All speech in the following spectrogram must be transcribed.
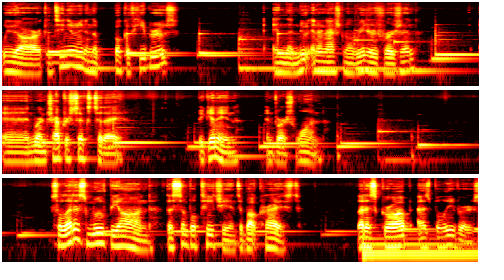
we are continuing in the book of Hebrews in the New International Reader's Version. And we're in chapter 6 today, beginning in verse 1. So let us move beyond the simple teachings about Christ let us grow up as believers.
